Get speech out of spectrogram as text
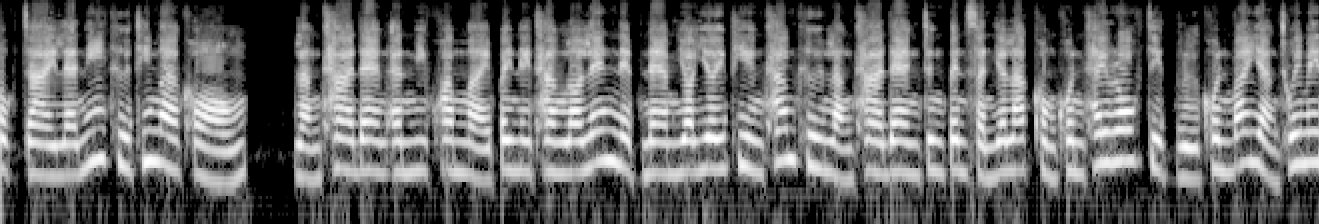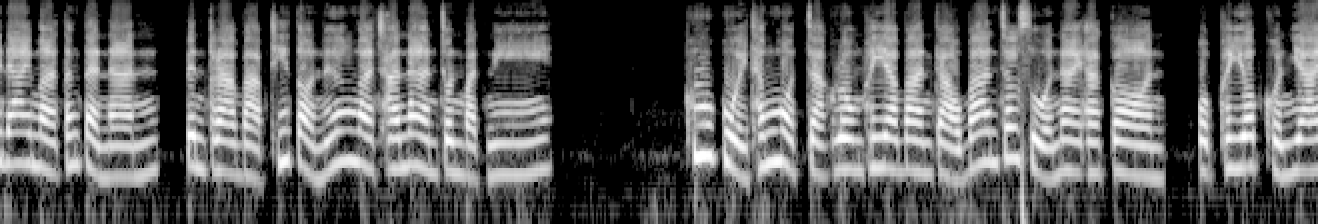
ตกใจและนี่คือที่มาของ หลังคาแดงอันมีความหมายไปในทางล้อเล่นเหน็บแนมเยาะเย้ยเพียงข้ามคืนหลังคาแดงจึงเป็นสัญลักษณ์ของคนไข้โรคจิต หรือคนบ้าอย่างช่วยไม่ได้มาตั้งแต่นั้น เป็นตราบาปที่ต่อเนื่องมาช้านานจนบัดนี้ ผู้ป่วยทั้งหมดจากโรงพยาบาลเก่าบ้านเจ้าสัวนายอากรอบพยพขนย้าย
